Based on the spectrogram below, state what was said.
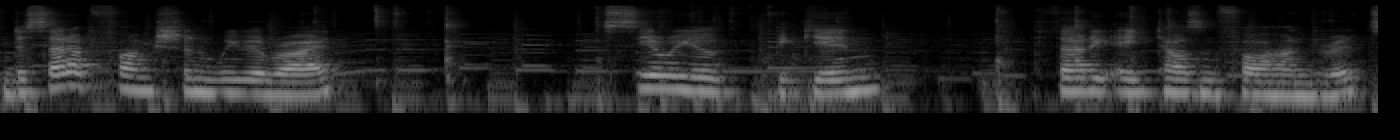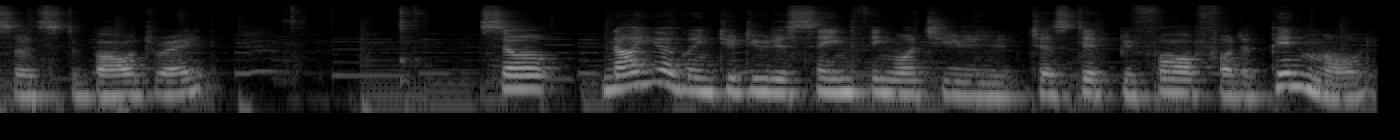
in the setup function we will write serial begin 38,400, so it's the baud rate. So Now you are going to do the same thing what you just did before for the pin mode,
